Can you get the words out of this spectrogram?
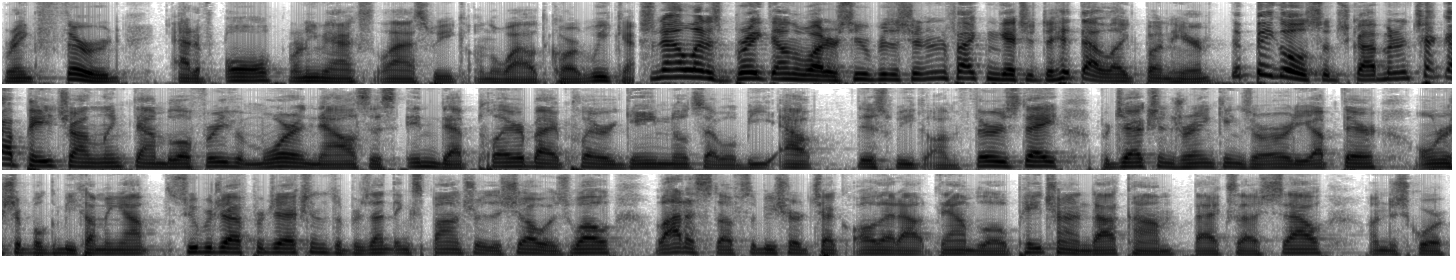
ranked third out of all running backs last week on the wild card weekend. So now let us break down the wide receiver position, and if I can get you to hit that like button here, the big old subscribe button, and check out Patreon link down below for even more analysis, in-depth player-by-player game notes that will be out this week on Thursday. Projections rankings are already up there. Ownership will be coming out. Super Draft projections, the presenting sponsor of the show as well. A lot of stuff, so be sure to check all that out down below. Patreon.com backslash Sal underscore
